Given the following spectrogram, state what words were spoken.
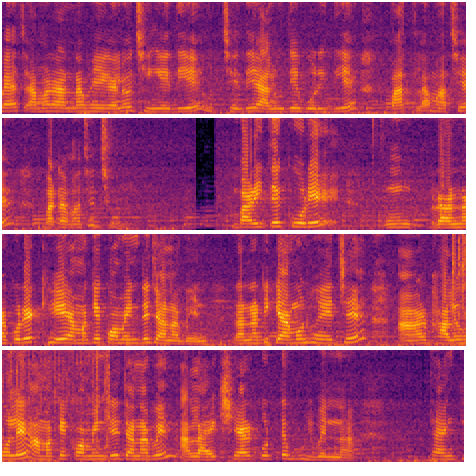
ব্যাস, আমার রান্না হয়ে গেল ঝিঙে দিয়ে, উচ্ছে দিয়ে, আলু দিয়ে, বড়ি দিয়ে, পাতলা মাছের, বাটা মাছের ঝোল। বাড়িতে করে রান্না করে খেয়ে আমাকে কমেন্টে জানাবেন রান্নাটি কেমন হয়েছে। আর ভালো হলে আমাকে কমেন্টে জানাবেন আর লাইক, শেয়ার করতে ভুলবেন না। Thank you.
